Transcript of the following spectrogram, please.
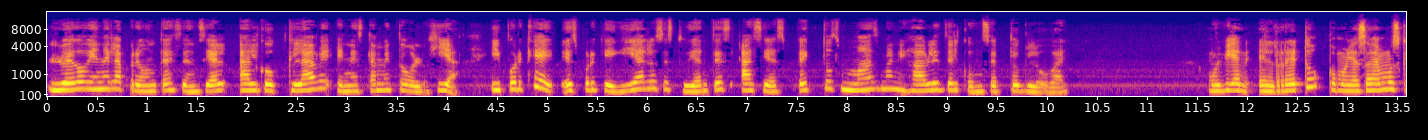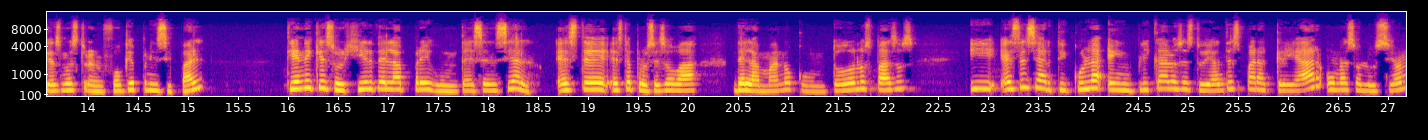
Luego viene la pregunta esencial, algo clave en esta metodología. ¿Y por qué? Es porque guía a los estudiantes hacia aspectos más manejables del concepto global. Muy bien, el reto, como ya sabemos que es nuestro enfoque principal, tiene que surgir de la pregunta esencial. Este, este proceso va de la mano con todos los pasos y este se articula e implica a los estudiantes para crear una solución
